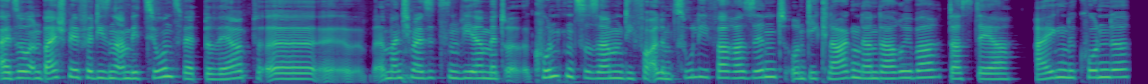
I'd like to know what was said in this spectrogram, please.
Also ein Beispiel für diesen Ambitionswettbewerb. Äh, manchmal sitzen wir mit Kunden zusammen, die vor allem Zulieferer sind und die klagen dann darüber, dass der eigene Kunde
